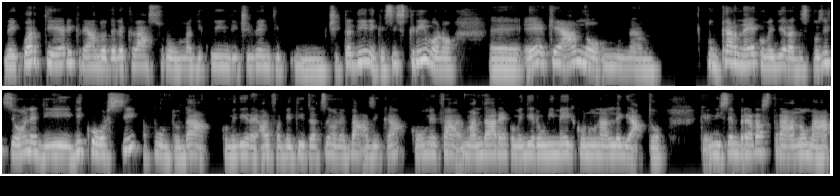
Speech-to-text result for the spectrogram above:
nei quartieri creando delle classroom di 15-20 cittadini che si iscrivono eh, e che hanno un un carnet, come dire, a disposizione di, di corsi, appunto, da, come dire, alfabetizzazione basica, come far, mandare, come dire, un'email con un allegato, che vi sembrerà strano, ma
